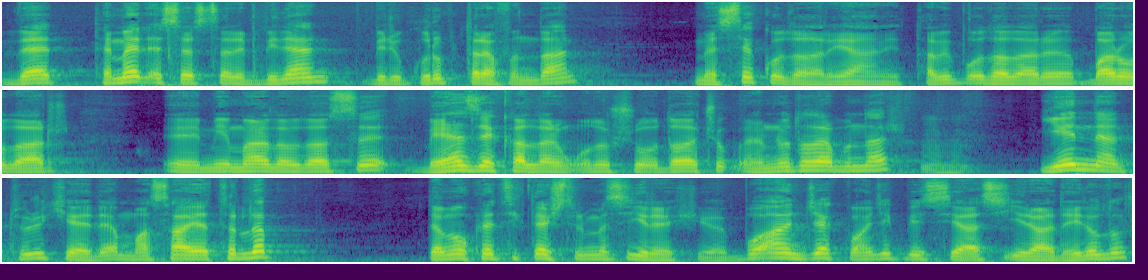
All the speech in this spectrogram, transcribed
ve temel esasları bilen bir grup tarafından meslek odaları yani tabip odaları, barolar, e, mimarlar odası, beyaz yakalıların oluştuğu odalar çok önemli odalar bunlar. Yeniden Türkiye'de masaya yatırılıp demokratikleştirilmesi gerekiyor. Bu ancak bu ancak bir siyasi iradeyle olur.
